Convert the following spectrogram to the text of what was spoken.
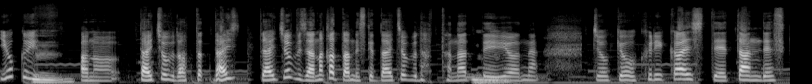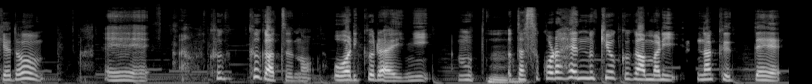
よく、うん。あの、大丈夫だった、大、大丈夫じゃなかったんですけど、大丈夫だったなっていうような状況を繰り返してたんですけど、えー、9, 9月の終わりくらいに、もう、うん。私そこら辺の記憶があんまりなくって、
